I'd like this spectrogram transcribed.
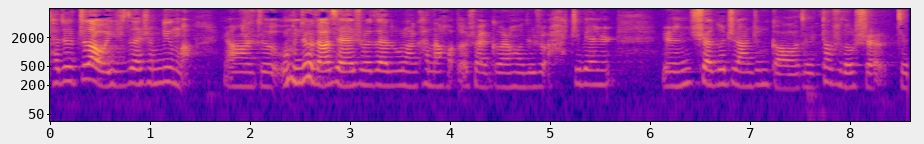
她就知道我一直在生病嘛，然后就我们就聊起来说在路上看到好多帅哥，然后就说啊这边人帅哥质量真高，就是到处都是，就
